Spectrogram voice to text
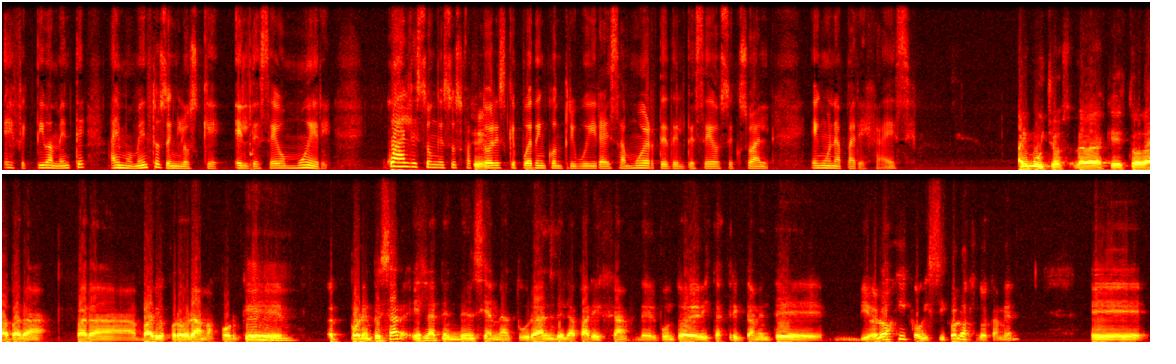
Efectivamente, hay momentos en los que el deseo muere. ¿Cuáles son esos factores que pueden contribuir a esa muerte del deseo sexual en una pareja ese? Hay muchos, la verdad es que esto da para, para varios programas, porque eh, por empezar es la tendencia natural de la pareja desde el punto de vista estrictamente biológico y psicológico también. Eh,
